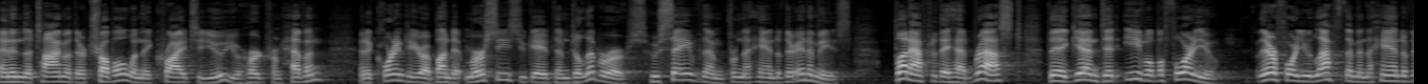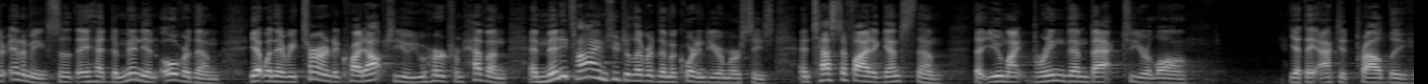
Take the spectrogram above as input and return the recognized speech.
And in the time of their trouble, when they cried to you, you heard from heaven. And according to your abundant mercies, you gave them deliverers who saved them from the hand of their enemies. But after they had rest, they again did evil before you. Therefore, you left them in the hand of their enemies, so that they had dominion over them. Yet when they returned and cried out to you, you heard from heaven. And many times you delivered them according to your mercies, and testified against them that you might bring them back to your law. Yet they acted proudly,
